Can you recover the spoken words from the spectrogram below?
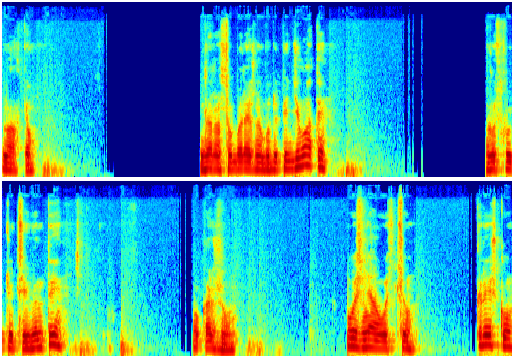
навпіл. Зараз обережно буду піддівати. Розкрутю ці винти. Покажу. Ось зняв ось цю кришку.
